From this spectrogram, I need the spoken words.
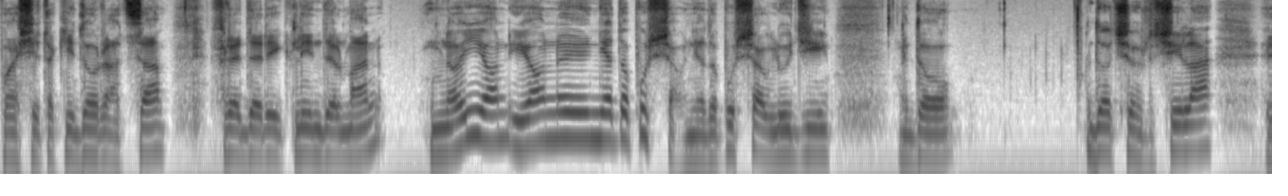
właśnie taki doradca, Frederick Lindelman, no i on, i on nie dopuszczał, nie dopuszczał ludzi do do Churchilla, y,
